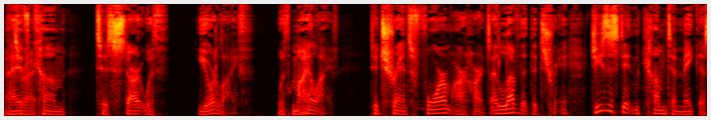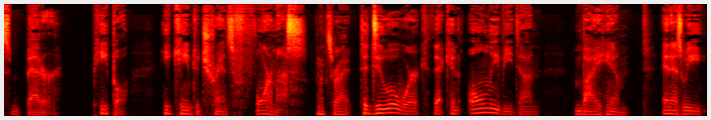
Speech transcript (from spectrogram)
That's I have right. come to start with your life, with my life, to transform our hearts. I love that the tra- Jesus didn't come to make us better people. He came to transform us, That's right. to do a work that can only be done by him. And as we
